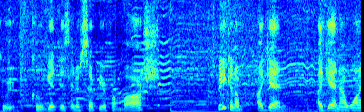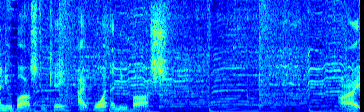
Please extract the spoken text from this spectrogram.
Could we, could we get this intercept here from Bosh? Speaking of, again, again, I want a new Bosh, 2K. I want a new Bosh. Alright.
